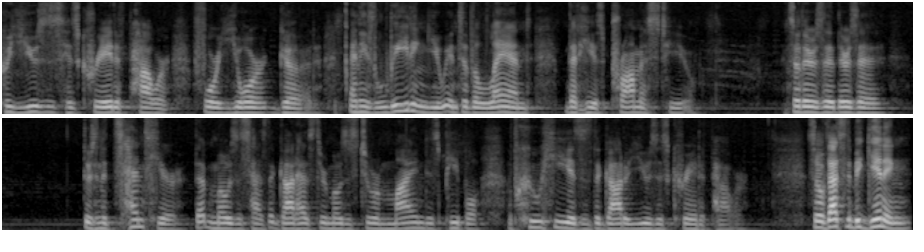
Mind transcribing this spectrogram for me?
who uses his creative power for your good. And he's leading you into the land that he has promised to you. So there's a, there's a, there's an intent here that Moses has, that God has through Moses to remind his people of who he is as the God who uses creative power. So if that's the beginning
